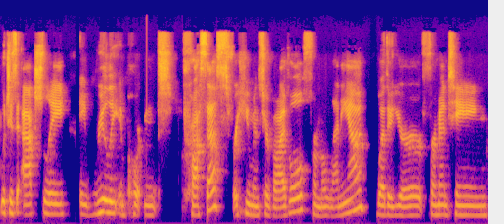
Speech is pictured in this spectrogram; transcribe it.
which is actually a really important process for human survival for millennia whether you're fermenting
